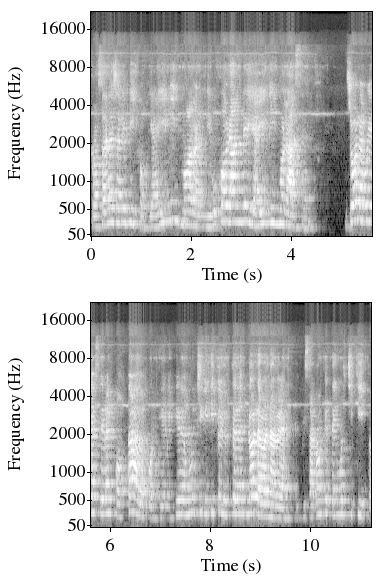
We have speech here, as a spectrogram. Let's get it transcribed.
Rosana ya les dijo que ahí mismo hagan un dibujo grande y ahí mismo la hacen. Yo la voy a hacer al costado porque me queda muy chiquitito y ustedes no la van a ver. El pizarrón que tengo es chiquito.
